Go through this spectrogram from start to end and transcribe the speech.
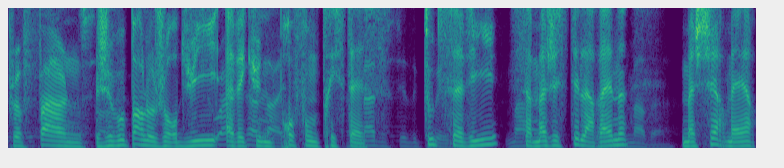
profound Je vous parle aujourd'hui avec une profonde tristesse. Toute sa vie, Sa Majesté la Reine, ma chère mère,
